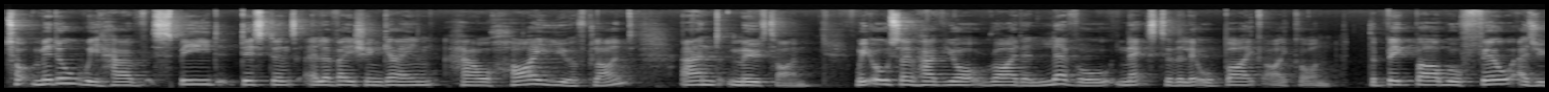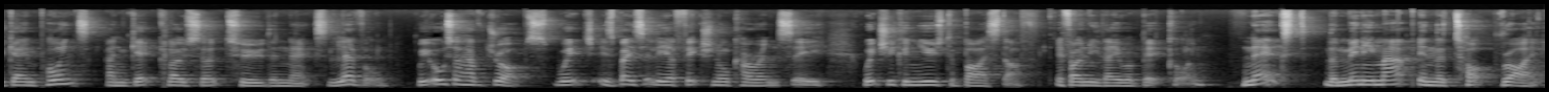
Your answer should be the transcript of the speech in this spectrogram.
Top middle, we have speed, distance, elevation gain, how high you have climbed, and move time. We also have your rider level next to the little bike icon. The big bar will fill as you gain points and get closer to the next level. We also have drops, which is basically a fictional currency which you can use to buy stuff, if only they were Bitcoin. Next, the mini map in the top right.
